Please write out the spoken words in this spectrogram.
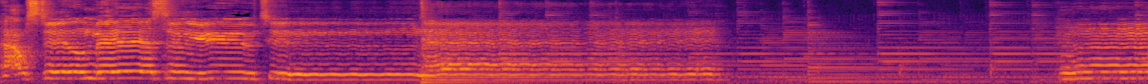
I'm still missing you tonight. Mm.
